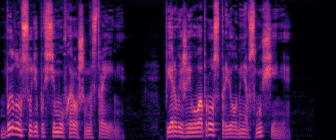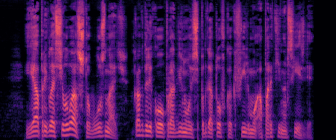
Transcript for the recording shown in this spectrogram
Был он, судя по всему, в хорошем настроении. Первый же его вопрос привел меня в смущение. Я пригласил вас, чтобы узнать, как далеко продвинулась подготовка к фильму о партийном съезде,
